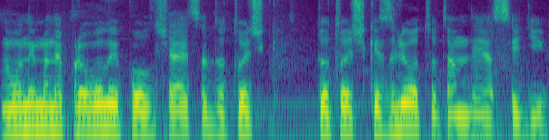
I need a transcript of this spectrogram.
Ну, вони мене провели, виходить, до точки, до точки зльоту, там, де я сидів.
